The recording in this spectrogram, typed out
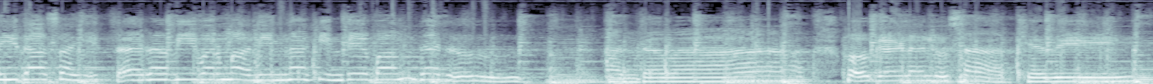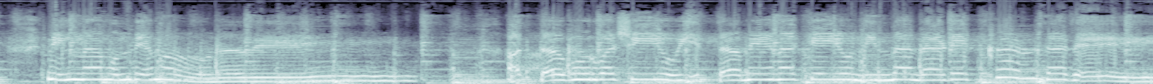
ಕಾಳಿದಾಸ ಇತ್ತ ರವಿವರ್ಮ ನಿನ್ನ ಹಿಂದೆ ಬಂದರು ಅಂದವ ಹೊಗಳಲು ಸಾಧ್ಯವೇ? ನಿನ್ನ ಮುಂದೆ ಮೌನವೇ? ಅತ್ತ ಊರ್ವಶಿಯು ಇತ್ತ ಮೇನಕೆಯು ನಿನ್ನ ನಡೆ ಕಂಡರೆ.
